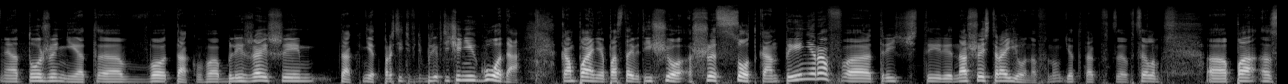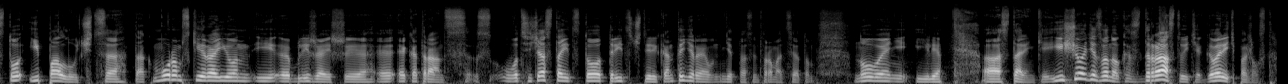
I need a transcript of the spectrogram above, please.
а, тоже нет. А, в, так, в ближайшие так, нет, простите, в, в течение года компания поставит еще 600 контейнеров, 3-4, э, на 6 районов. Ну, где-то так в, в целом э, по 100 и получится. Так, Муромский район и э, ближайшие Экотранс. Вот сейчас стоит 134 контейнера, нет у нас информации о том, новые они или старенькие. Еще один звонок. Здравствуйте, говорите, пожалуйста.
